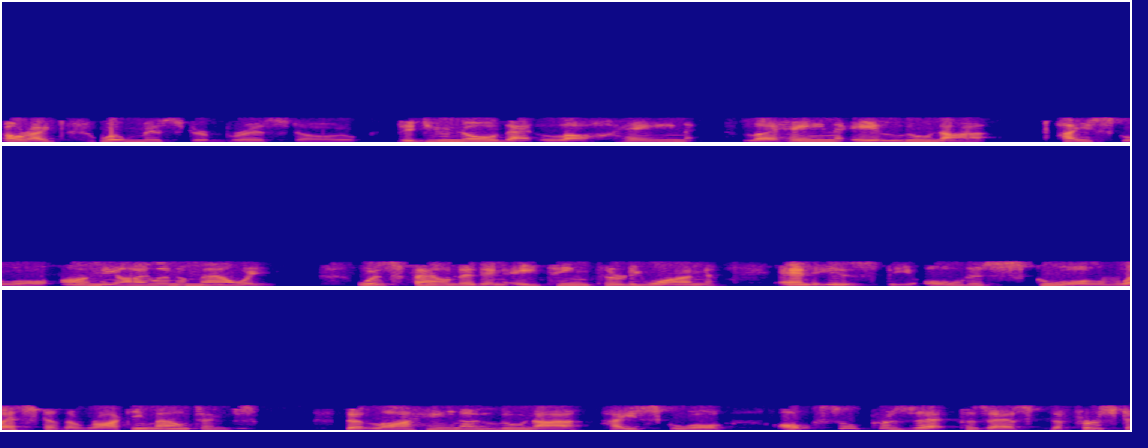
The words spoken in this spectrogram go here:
All right. Well, Mr. Bristow, did you know that Lahaina, Lahaina a Luna High School on the island of Maui was founded in 1831 and is the oldest school west of the Rocky Mountains. The Lahainaluna High School also possessed the first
